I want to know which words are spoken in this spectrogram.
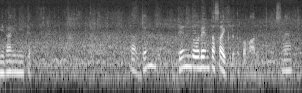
未来にて。あ電電動レンタサイクルとかもあるみたいですね。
